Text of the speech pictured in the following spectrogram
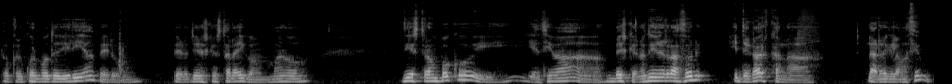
lo que el cuerpo te diría, pero, pero tienes que estar ahí con mano diestra un poco y, encima ves que no tienes razón y te cascan la, la reclamación.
